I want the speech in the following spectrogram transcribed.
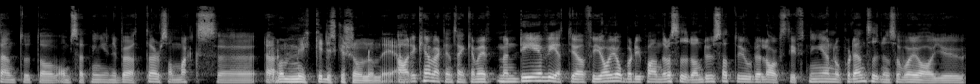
eh, av omsättningen i böter som max. Eh, där. Det var mycket diskussion om det. Ja. ja, det kan jag verkligen tänka mig. Men det vet jag, för jag jobbade ju på andra sidan. Du satt och gjorde lagstiftningen och på den tiden så var jag ju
